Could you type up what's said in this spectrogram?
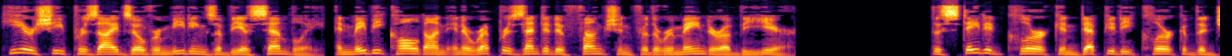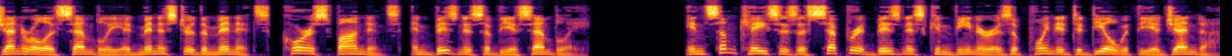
He or she presides over meetings of the assembly, and may be called on in a representative function for the remainder of the year. The stated clerk and deputy clerk of the General Assembly administer the minutes, correspondence, and business of the assembly. In some cases a separate business convener is appointed to deal with the agenda.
